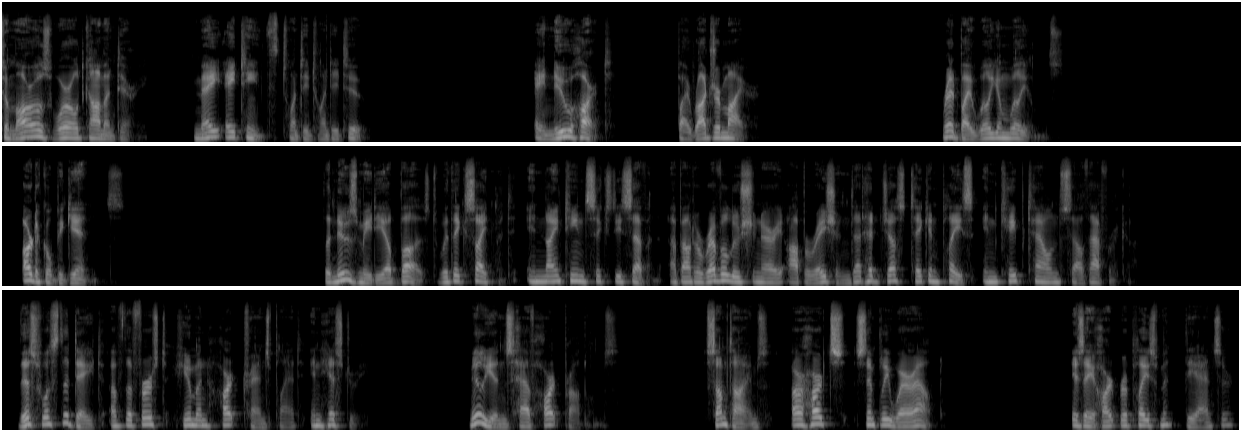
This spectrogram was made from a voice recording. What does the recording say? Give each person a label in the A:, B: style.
A: Tomorrow's World Commentary, May 18th, 2022. A New Heart by Roger Meyer. Read by William Williams. Article begins. The news media buzzed with excitement in 1967 about a revolutionary operation that had just taken place in Cape Town, South Africa. This was the date of the first human heart transplant in history. Millions have heart problems. Sometimes our hearts simply wear out. Is a heart replacement the answer?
